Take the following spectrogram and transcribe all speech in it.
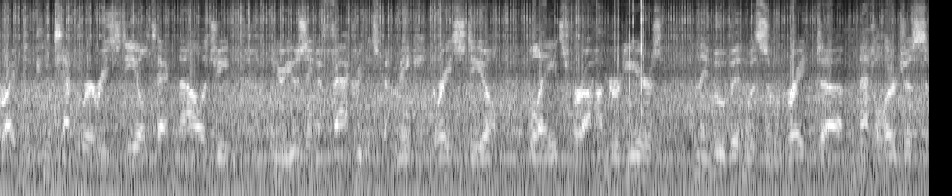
Right, contemporary steel technology. When you're using a factory that's been making great steel blades for a hundred years, and they move in with some great uh, metallurgists.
